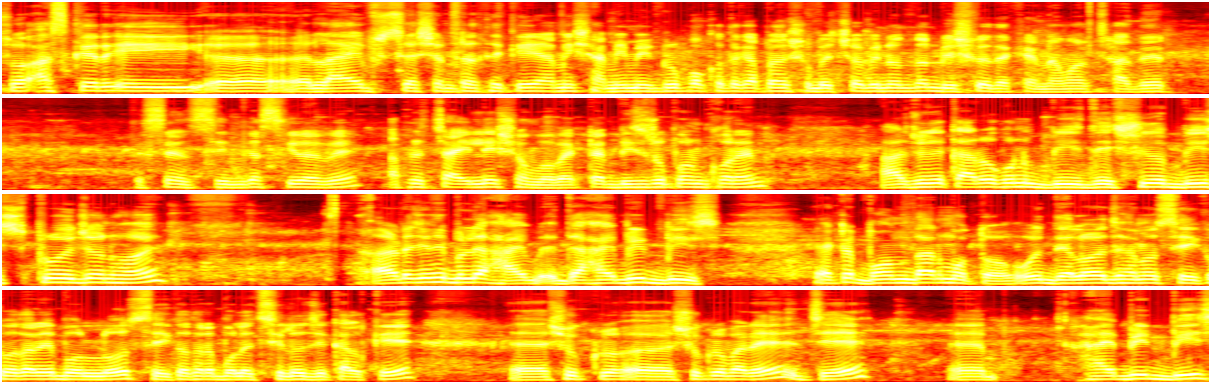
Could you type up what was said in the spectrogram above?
সো আজকের এই লাইভ সেশনটা থেকে আমি স্বামী মেঘ্রুর পক্ষ থেকে আপনাদের শুভেচ্ছা, অভিনন্দন। বিশেষ করে দেখেন আমার ছাদের দেখছেন, সিম গাছ কীভাবে? আপনি চাইলেই সম্ভব, একটা বীজ রোপণ করেন। আর যদি কারও কোনো বীজ দেশীয় বীজ প্রয়োজন হয় আর একটা জিনিস বলে হাইব্রিড বীজ, একটা বন্দার মতো। ওই দেলোয়ার জাহানো সেই কথাটাই বলল, সেই কথাটা বলেছিল যে কালকে শুক্র শুক্রবারে যে হাইব্রিড বীজ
